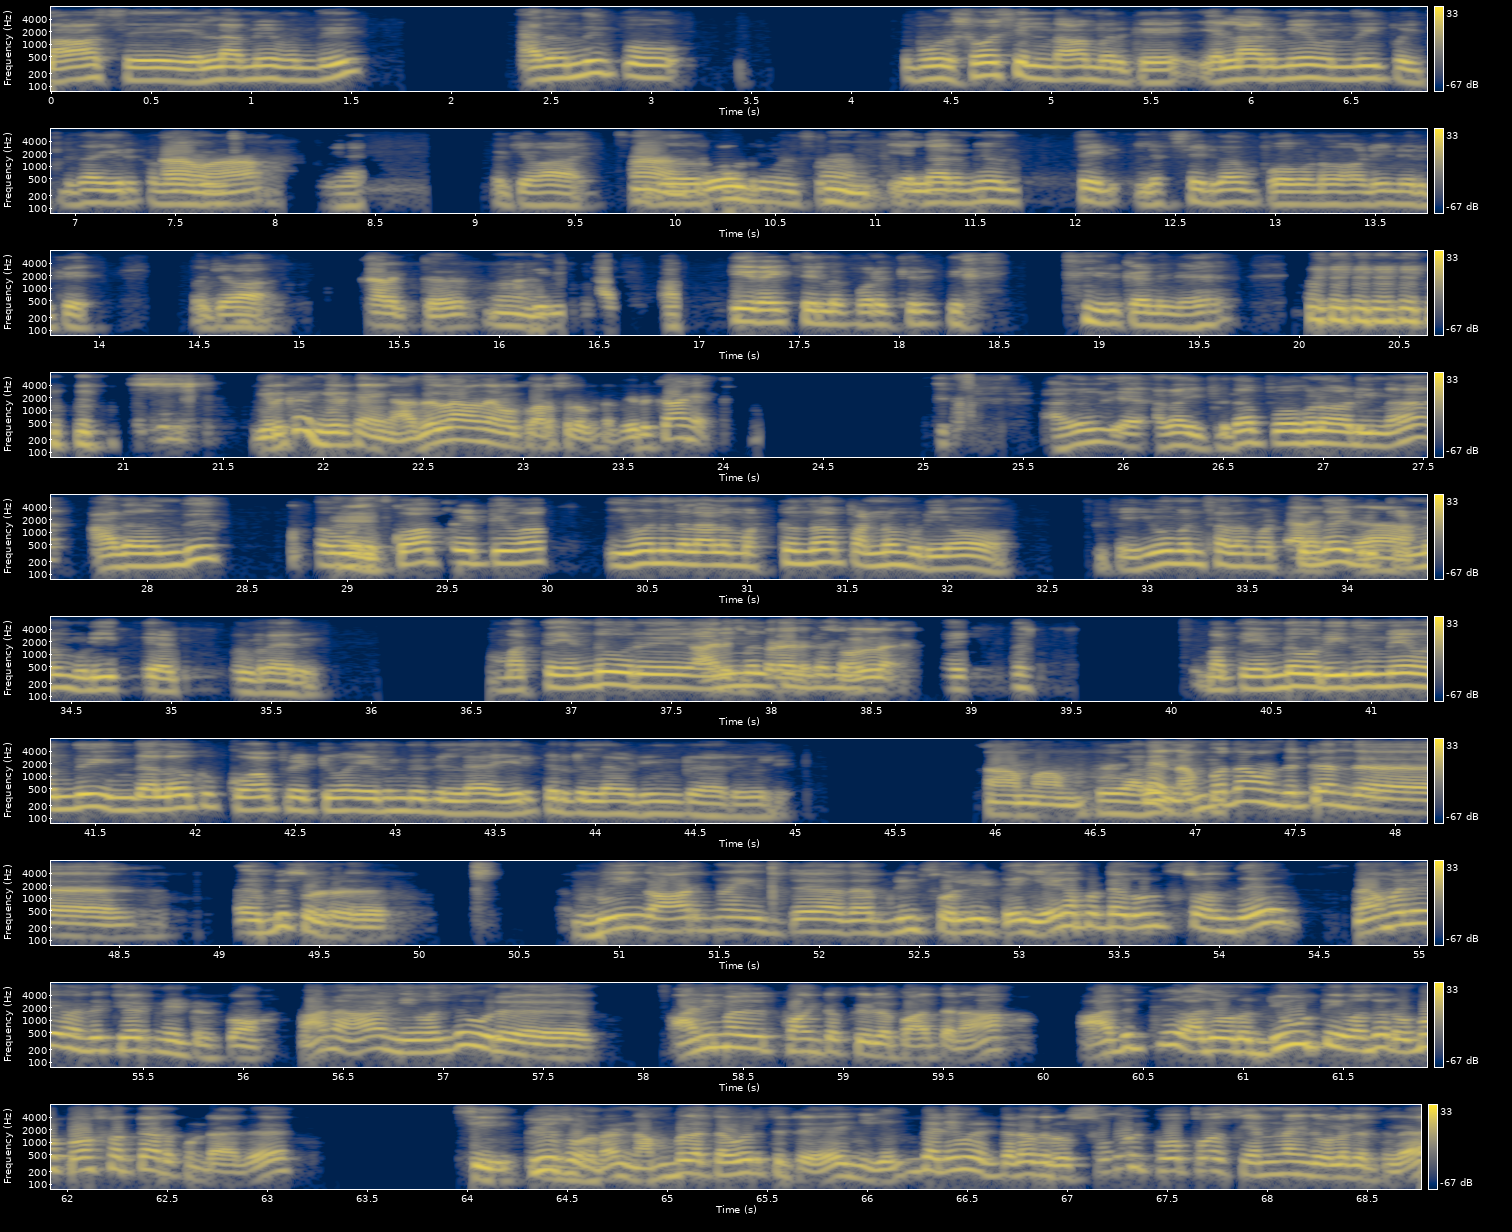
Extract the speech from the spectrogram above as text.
லாஸ் எல்லாமே வந்து அது வந்து இப்போ இப்போ ஒரு சோசியல் நார்ம் இருக்கு. எல்லாருமே வந்து இப்போ இப்படிதான் இருக்கணும் ஓகேவா? Role rules. எல்லாருமே வந்து சைடு லெஃப்ட் சைடு தான் போகணும் அப்படின்னு இருக்கு. ஓகேவா? கரெக்ட் அப்படி ரைட் சைடுல போறக்கு இருக்கு இருக்கானுங்க. இருக்காங்க இருக்காங்க. அதெல்லாம் வந்து நம்ம குறை சொல்லக்கூடாது. இருக்காங்க. அதாவது அதான் இப்படிதான் போகணும் அப்படின்னா அத வந்து ஒரு கோஆபரேட்டிவா இவனுங்களால மட்டும்தான் பண்ண முடியும். இப்ப ஹியூமன்ஸால மட்டும்தான் இப்படி. பண்ண முடியுது அப்படின்னு சொல்றாரு. மத்த எந்த ஒரு அனிமல் மத்த எந்த ஒரு இதுவுமே வந்து இந்த அளவுக்கு கோஆபரேட்டிவா இருந்தது இல்ல இருக்கிறது இல்ல அப்படின்றாரு இவரு ஆமா ஆமா நம்ம தான் வந்துட்டு அந்த எப்படி சொல்றது? பீங் ஆர்கனைஸ்டு அது அப்படின்னு சொல்லிட்டு ஏகப்பட்ட ரூல்ஸ் வந்து நம்மளே வந்து கிளியர் பண்ணிட்டு இருக்கோம். ஆனா நீ வந்து ஒரு அனிமல் பாயிண்ட் ஆஃப் வியூல பார்த்தனா அதுக்கு அது ஒரு டியூட்டி வந்து ரொம்ப பெர்ஃபெக்டா இருக்கும்டா அது. சி இப்பயும் சொல்றேன் நம்மள தவிர்த்துட்டு நீ எந்த அனிமல் எடுத்தாலும் அதோட சோல் பர்பஸ் என்ன இந்த உலகத்துல?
